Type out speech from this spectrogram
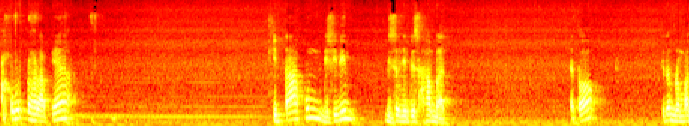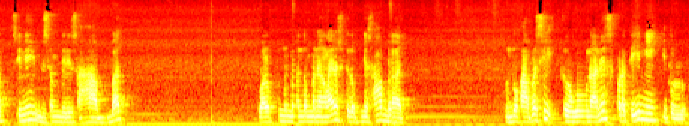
aku berharapnya kita pun di sini bisa menjadi sahabat. Atau kita berempat sini bisa menjadi sahabat walaupun teman-teman yang lain sudah punya sahabat untuk apa sih kegunaannya seperti ini gitu loh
